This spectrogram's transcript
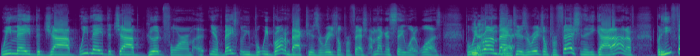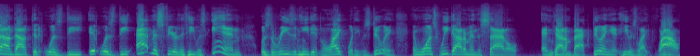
we made the job we made the job good for him. Uh, you know basically we, we brought him back to his original profession. I'm not going to say what it was but we yeah, brought him back yeah. to his original profession that he got out of but he found out that it was the it was the atmosphere that he was in was the reason he didn't like what he was doing. And once we got him in the saddle and got him back doing it he was like wow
